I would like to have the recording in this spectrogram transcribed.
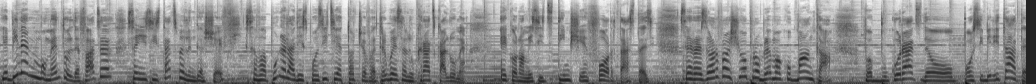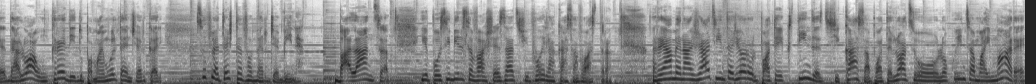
e bine în momentul de față să insistați pe lângă șefi să vă pună la dispoziție tot ce vă trebuie să lucrați ca lumea. Economisiți timp și efort astăzi. Se rezolvă și o problemă cu banca. Vă bucurați de o posibilitate de a lua un credit după mai multe încercări. Sufletește vă merge bine. Balanță. E posibil să vă așezați și voi la casa voastră. Reamenajați interiorul, poate extindeți și casa, poate luați o locuință mai mare.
